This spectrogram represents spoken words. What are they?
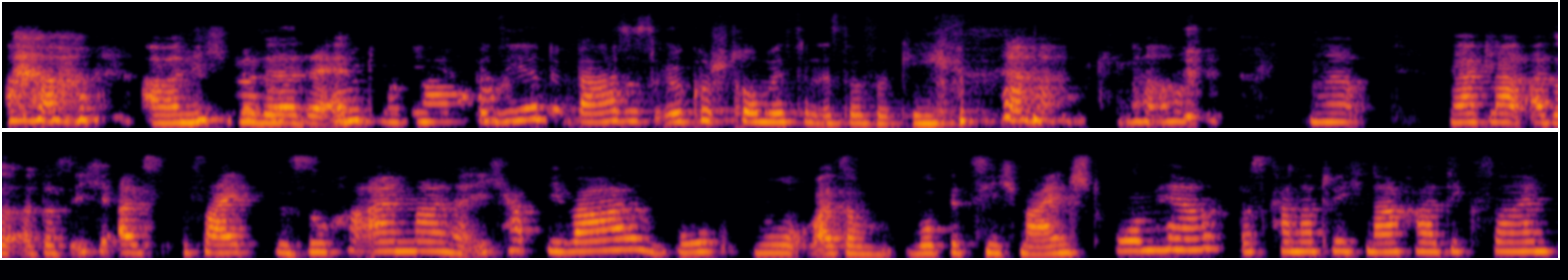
Aber nicht nur der, der Endverbrauch. Basierende Basis Ökostrom ist, dann ist das okay. genau. Ja. Ja, klar, also dass ich als Site-Besucher einmal, na, ich habe die Wahl, wo, wo, also wo beziehe ich meinen Strom her? Das kann natürlich nachhaltig sein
